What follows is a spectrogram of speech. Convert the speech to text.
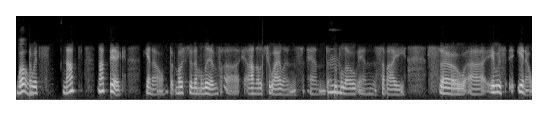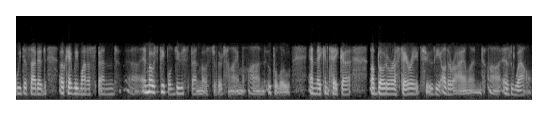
Whoa! So it's not not big, you know, but most of them live uh, on those two islands and mm. Upolu and Savaii. So uh, it was, you know, we decided, okay, we want to spend, uh, and most people do spend most of their time on Upolu, and they can take a, a boat or a ferry to the other island uh, as well.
